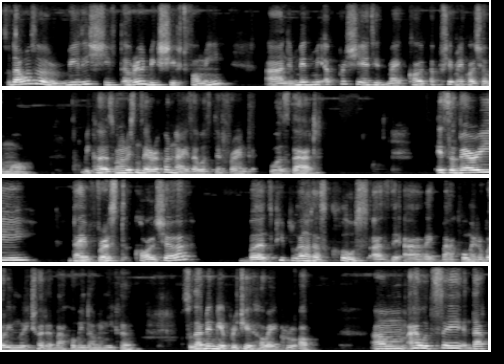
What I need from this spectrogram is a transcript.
So that was a really shift, a really big shift for me, and it made me appreciate it, my appreciate my culture more. Because one of the things I recognized I was different was that it's a very diverse culture, but people are not as close as they are like back home. Everybody know each other back home in Dominica. So that made me appreciate how I grew up. Um, I would say that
